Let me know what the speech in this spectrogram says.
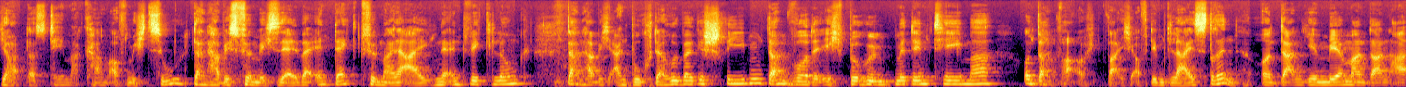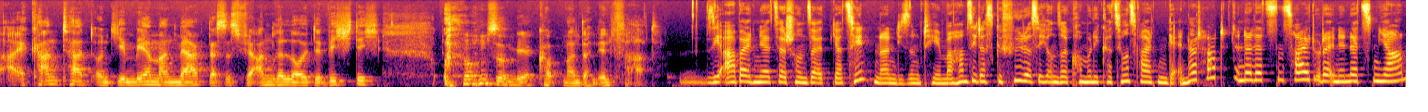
Ja, das Thema kam auf mich zu. Dann habe ich es für mich selber entdeckt, für meine eigene Entwicklung. Dann habe ich ein Buch darüber geschrieben. Dann wurde ich berühmt mit dem Thema. Und dann war, war, ich auf dem Gleis drin. Und dann, je mehr man dann erkannt hat und je mehr man merkt, das ist für andere Leute wichtig, umso mehr kommt man dann in Fahrt. Sie arbeiten jetzt ja schon seit Jahrzehnten an diesem Thema. Haben Sie das Gefühl, dass sich unser Kommunikationsverhalten geändert hat in der letzten Zeit oder in den letzten Jahren?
